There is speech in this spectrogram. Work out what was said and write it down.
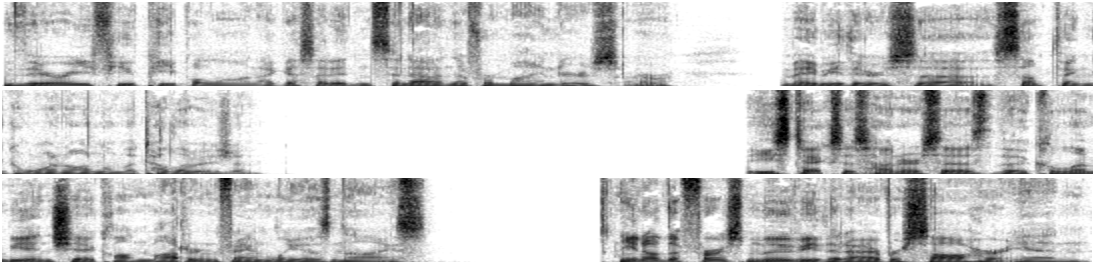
very few people on. I guess I didn't send out enough reminders, or maybe there's uh, something going on on the television. East Texas Hunter says the Colombian chick on Modern Family is nice. You know, the first movie that I ever saw her in,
